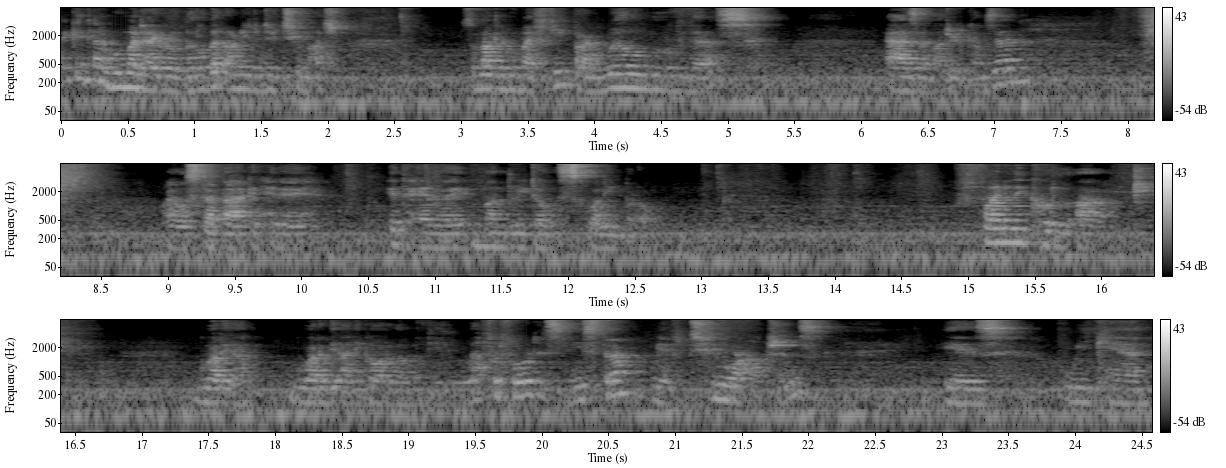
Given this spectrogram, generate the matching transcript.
I can kind of move my dagger a little bit. I don't need to do too much. So I'm not gonna move my feet, but I will move this as the mandrito comes in. I will step back and hit a hit the a mandrito squalimbro. Finally, uh, guardia, guardia alicorno with the left foot forward, sinistra. We have two more options. Is we can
